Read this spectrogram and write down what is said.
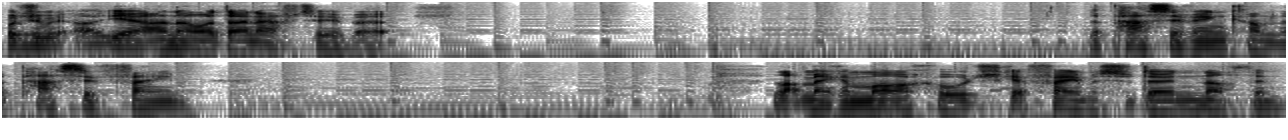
What do you mean? Oh, yeah, I know I don't have to, but... passive income, the passive fame. Like Meghan Markle would just get famous for doing nothing.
